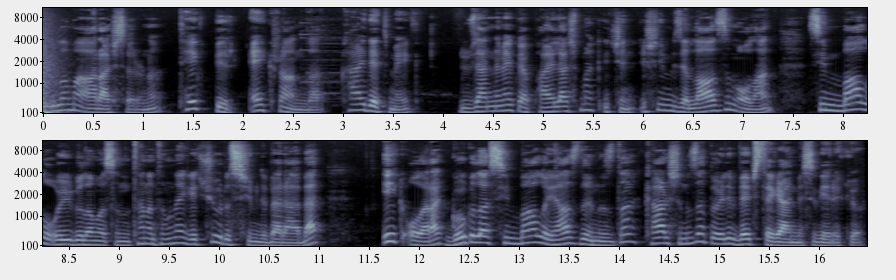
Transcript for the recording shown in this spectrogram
uygulama araçlarını tek bir ekranda kaydetmek, düzenlemek ve paylaşmak için işimize lazım olan Simbalo uygulamasının tanıtımına geçiyoruz şimdi beraber. İlk olarak Google'a Simbalo yazdığınızda karşınıza böyle bir web site gelmesi gerekiyor.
